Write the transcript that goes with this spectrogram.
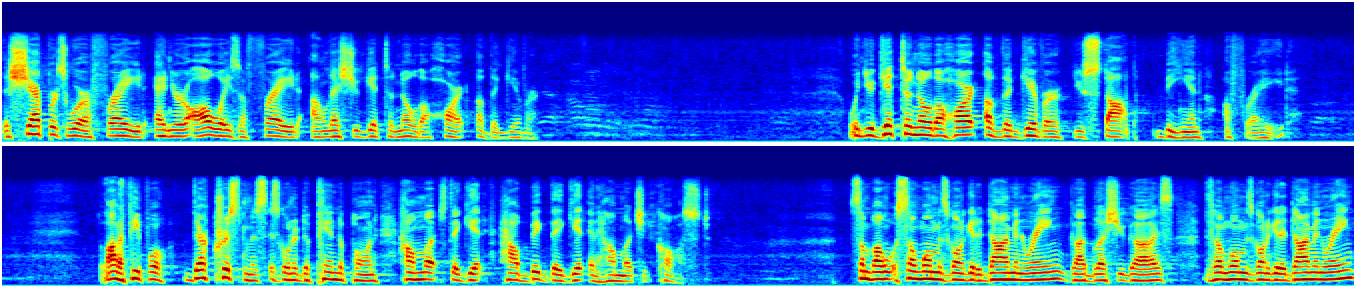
The shepherds were afraid, and you're always afraid unless you get to know the heart of the giver. When you get to know the heart of the giver, you stop being afraid. A lot of people, their Christmas is going to depend upon how much they get, how big they get, and how much it costs. Some, some woman's going to get a diamond ring. God bless you guys. Some woman's going to get a diamond ring,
